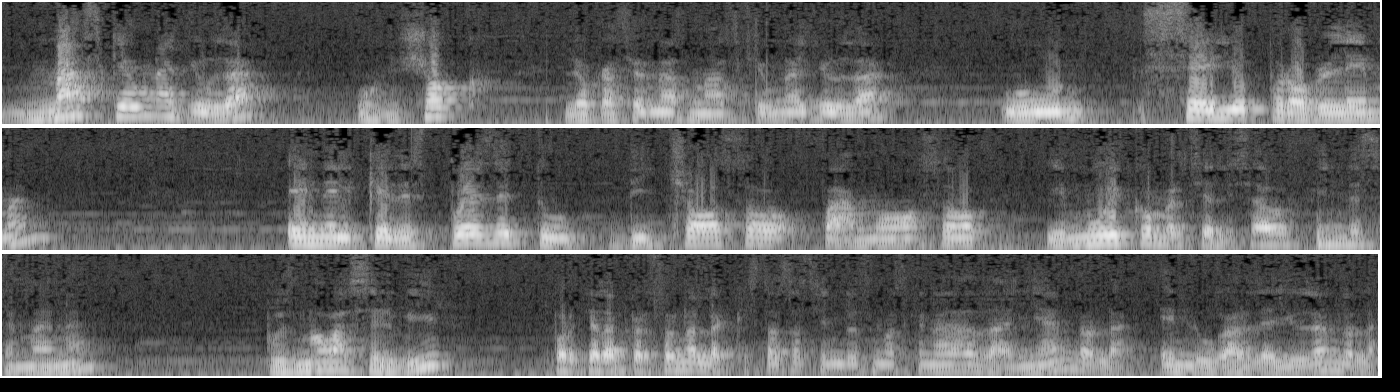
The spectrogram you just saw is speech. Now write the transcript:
más que una ayuda, un shock, le ocasionas más que una ayuda, un serio problema en el que después de tu dichoso, famoso y muy comercializado fin de semana, pues no va a servir, porque la persona a la que estás haciendo es más que nada dañándola en lugar de ayudándola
